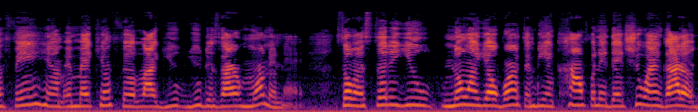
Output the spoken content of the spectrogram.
offend him and make him feel like you you deserve more than that. So instead of you knowing your worth and being confident that you ain't gotta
